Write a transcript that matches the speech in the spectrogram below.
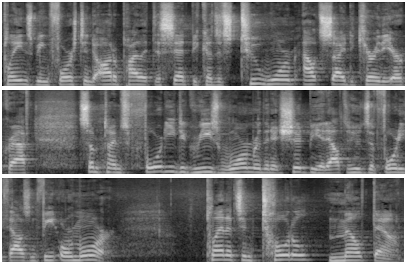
Planes being forced into autopilot descent because it's too warm outside to carry the aircraft, sometimes 40 degrees warmer than it should be at altitudes of 40,000 feet or more planet's in total meltdown.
